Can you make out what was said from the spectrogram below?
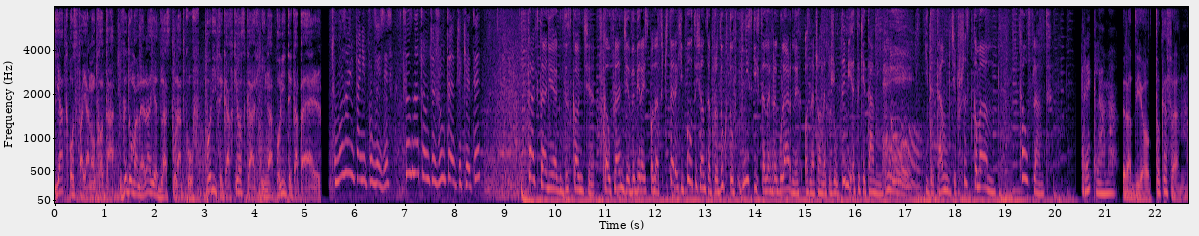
jak oswajano kota, wydumane raje dla stulatków. Polityka w kioskach i na polityka.pl. Czy może mi pani powiedzieć, co znaczą te żółte etykiety? Tak tanio jak w dyskoncie. W Kauflandzie wybieraj z ponad 4,5 tysiąca produktów w niskich cenach regularnych, oznaczonych żółtymi etykietami. Idę tam, gdzie wszystko mam. Kaufland. Reklama. Radio TOK FM.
